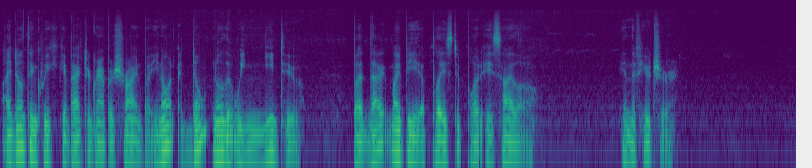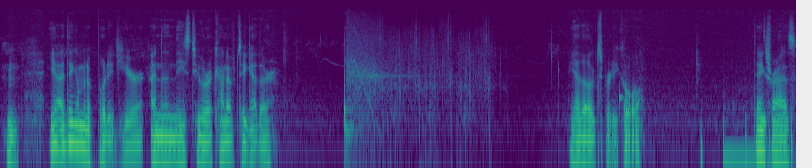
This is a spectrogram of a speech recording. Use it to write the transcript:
I don't think we could get back to Grandpa Shrine, but you know what? I don't know that we need to. But that might be a place to put a silo in the future. Hmm. Yeah, I think I'm going to put it here. And then these two are kind of together. Yeah, that looks pretty cool. Thanks, Raz.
